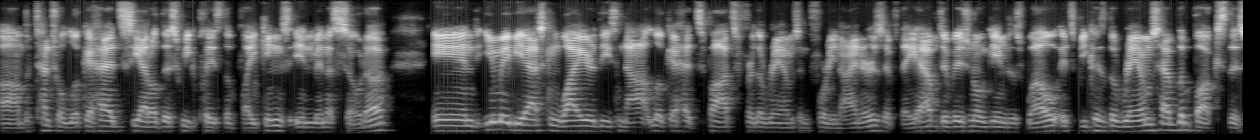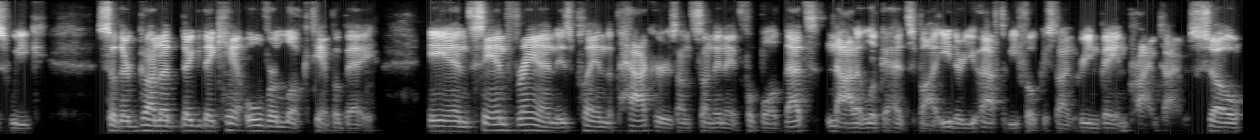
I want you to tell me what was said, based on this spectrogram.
Um, potential look ahead. Seattle this week plays the Vikings in Minnesota. And you may be asking why are these not look ahead spots for the Rams and 49ers if they have divisional games as well? It's because the Rams have the Bucs this week. So they're gonna they, they can't overlook Tampa Bay. And San Fran is playing the Packers on Sunday night football. That's not a look ahead spot either. You have to be focused on Green Bay in prime time. So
